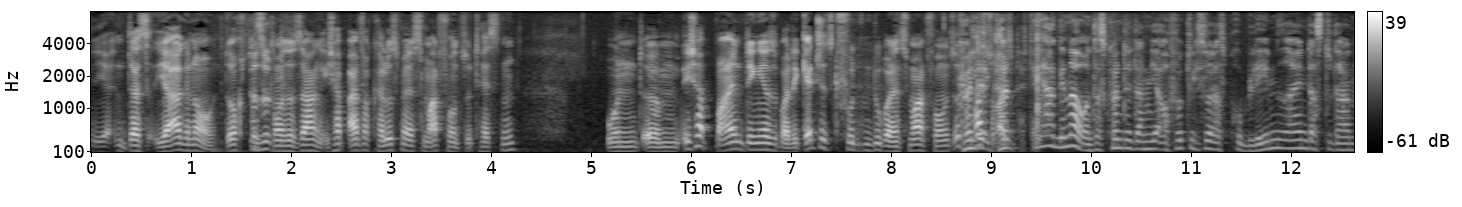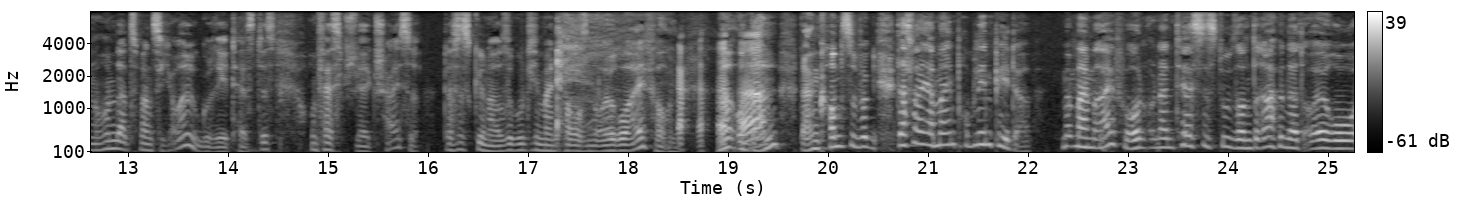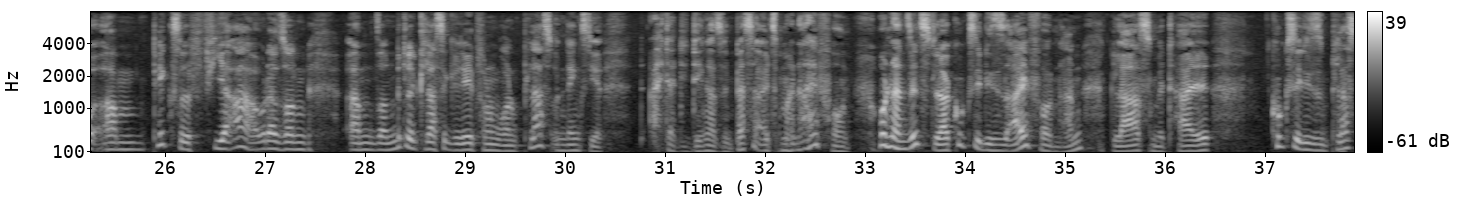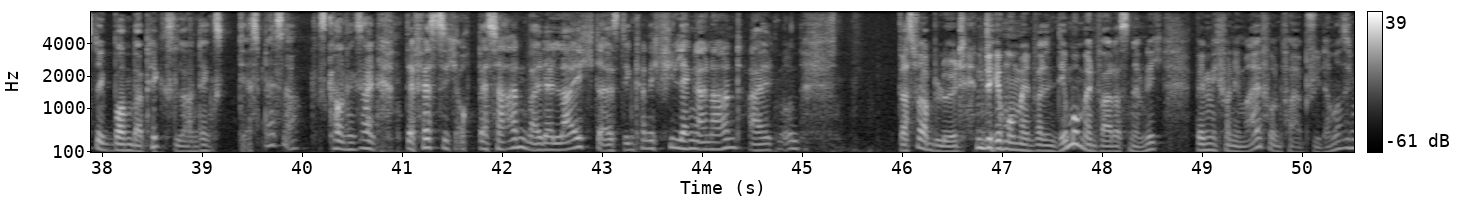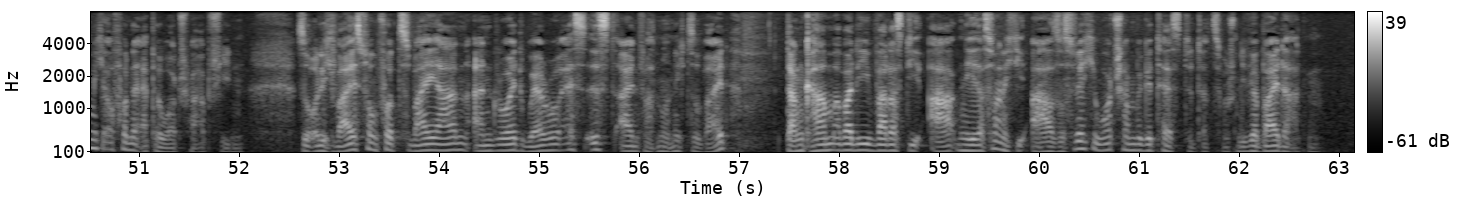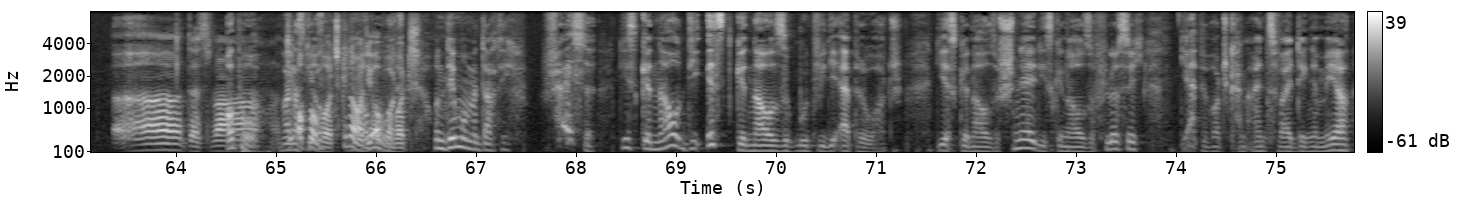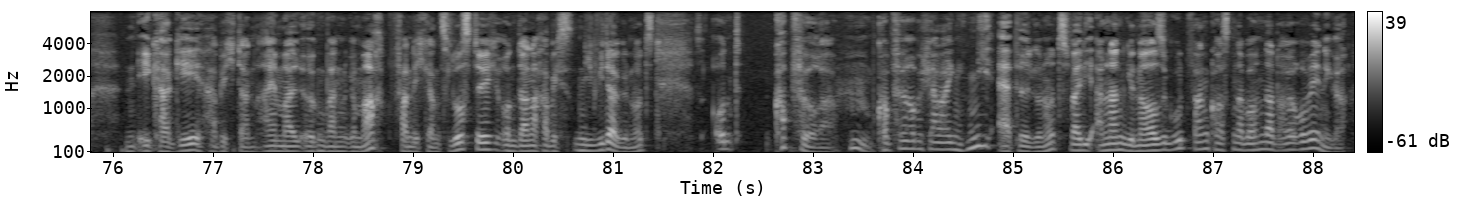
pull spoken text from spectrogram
Ja, das, ja, genau. Doch, das also, kann man so sagen. Ich habe einfach keine Lust mehr, das Smartphone zu testen. Und ähm, ich habe mein Ding ja so bei den Gadgets gefunden, du bei den Smartphones. Das könnte, passt alles perfekt. Ja, genau. Und das könnte dann ja auch wirklich so das Problem sein, dass du da ein 120-Euro-Gerät testest und feststellst, scheiße, das ist genauso gut wie mein 1000 Euro iPhone. ne? Und dann, dann kommst du wirklich. Das war ja mein Problem, Peter. Mit meinem iPhone und dann testest du so ein 300 Euro ähm, Pixel 4a oder so ein ähm, so ein Mittelklasse-Gerät von OnePlus und denkst dir, Alter, die Dinger sind besser als mein iPhone. Und dann sitzt du da, guckst dir dieses iPhone an, Glas, Metall, guckst dir diesen Plastikbomber Pixel an und denkst, der ist besser. Das kann auch nicht sein. Der fässt sich auch besser an, weil der leichter ist. Den kann ich viel länger in der Hand halten. Und das war blöd in dem Moment, weil in dem Moment war das nämlich, wenn ich mich von dem iPhone verabschiede, dann muss ich mich auch von der Apple Watch verabschieden. So, und ich weiß von vor zwei Jahren, Android Wear OS ist einfach noch nicht so weit. Dann kam aber die, war das die A, nee, das war nicht die Asus. Welche Watch haben wir getestet dazwischen, die wir beide hatten? Ah, das war, Oppo. War die Oppo die Watch, genau, die Oppo Watch. Und in dem Moment dachte ich, scheiße, die ist genau, die ist genauso gut wie die Apple Watch. Die ist genauso schnell, die ist genauso flüssig. Die Apple Watch kann ein, zwei Dinge mehr. Ein EKG habe ich dann einmal irgendwann gemacht, fand ich ganz lustig und danach habe ich es nie wieder genutzt. Und Kopfhörer. Hm, Kopfhörer habe ich aber eigentlich nie Apple genutzt, weil die anderen genauso gut waren, kosten aber 100 Euro weniger.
